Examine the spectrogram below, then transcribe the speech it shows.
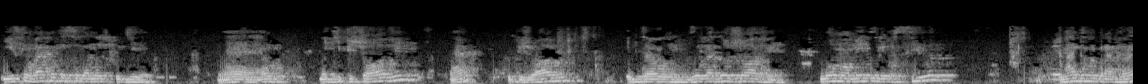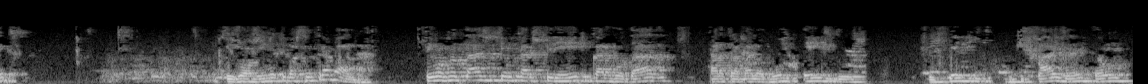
E isso não vai acontecer da noite para o dia. É um, uma equipe jovem, né? Equipe jovem. Então, o jogador jovem normalmente ele oscila. Mais um agravante. E o Jorginho já tem bastante trabalho. Tem uma vantagem que é um cara experiente, um cara rodado, um cara trabalhador, entende do, entende do que faz, né? Então,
